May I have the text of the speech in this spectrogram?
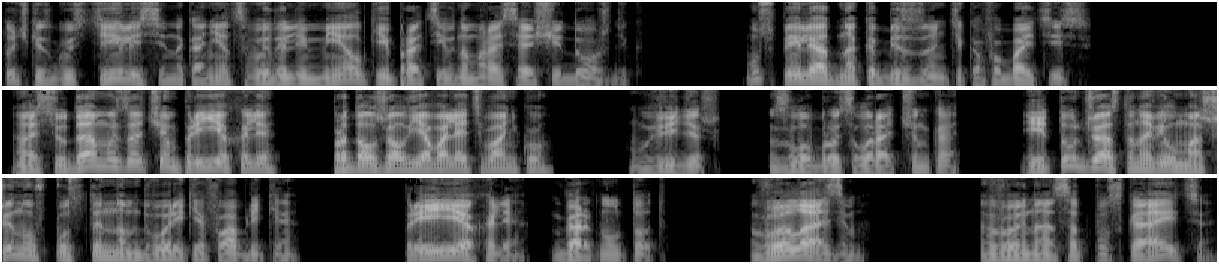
Тучки сгустились и, наконец, выдали мелкий противно моросящий дождик. Успели, однако, без зонтиков обойтись. «А сюда мы зачем приехали?» — продолжал я валять Ваньку. «Увидишь», — зло бросил Радченко. И тут же остановил машину в пустынном дворике фабрики. «Приехали», — гаркнул тот. «Вылазим». «Вы нас отпускаете?»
